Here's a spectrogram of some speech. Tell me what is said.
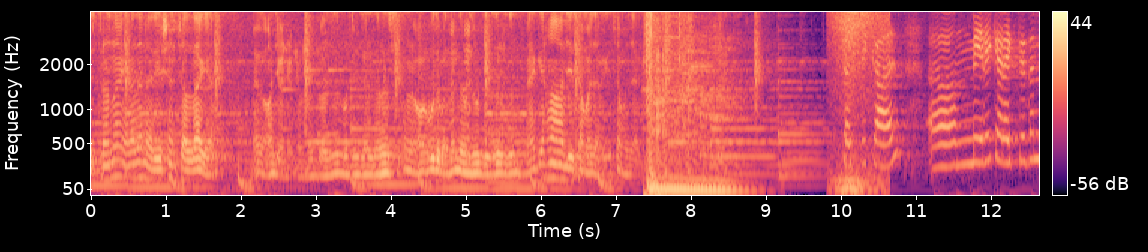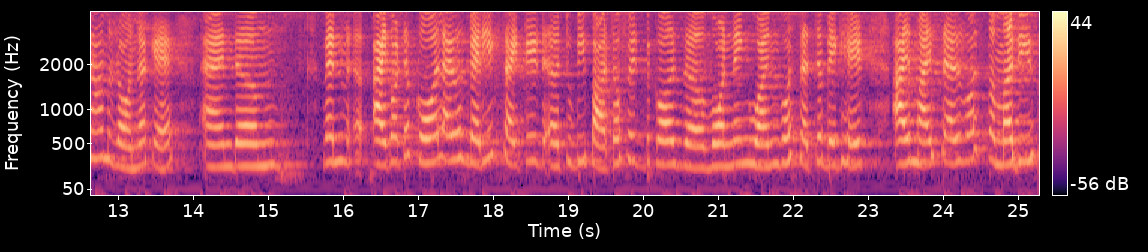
ਇਸ ਤਰ੍ਹਾਂ ਨਾ ਇਹਨਾਂ ਦਾ ਨਰੇਸ਼ਨ ਚੱਲਦਾ ਗਿਆ। ਮੈਂ ਕਿਹਾ, ਹਾਂ ਜੀ उर्दू में मैं कि हाँ जी समझ आ गई समझ आ गई सत मेरे कैरेक्टर का नाम रौनक है and when I got a call, I was very excited uh, to be part of it because uh, Warning 1 was such a big hit. I myself was Pamaji's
